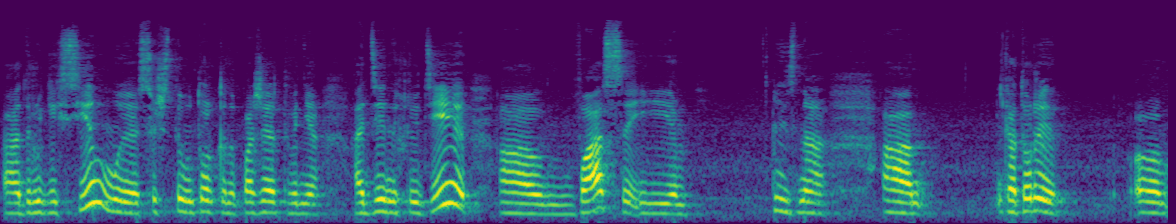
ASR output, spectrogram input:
а, других сил. Мы существуем только на пожертвования отдельных людей, а, вас и, не знаю, а, которые э,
